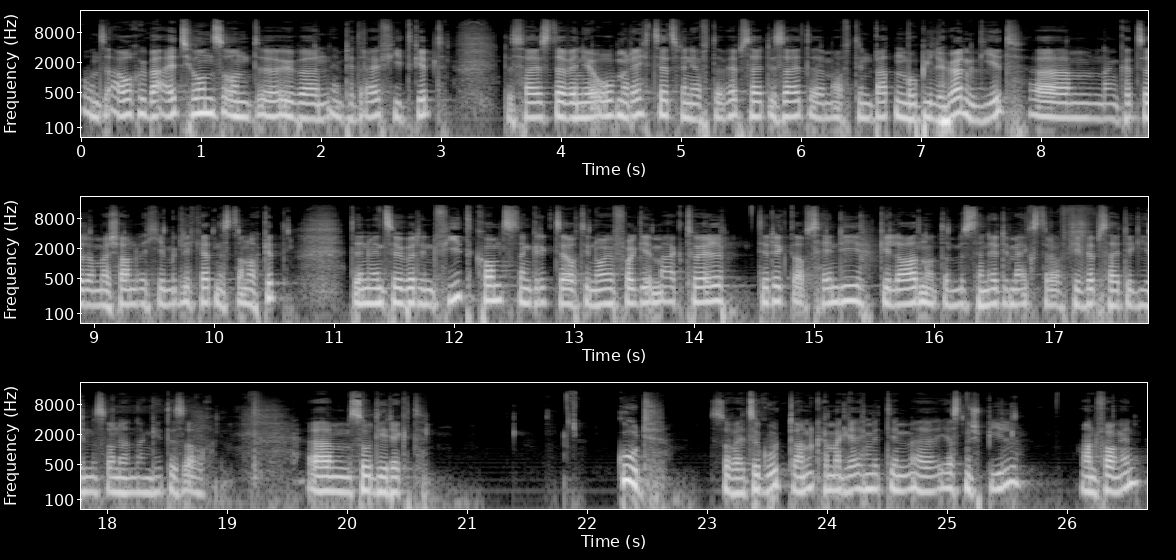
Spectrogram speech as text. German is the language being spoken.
uns auch über iTunes und äh, über ein MP3-Feed gibt. Das heißt, äh, wenn ihr oben rechts jetzt, wenn ihr auf der Webseite seid, ähm, auf den Button Mobil hören geht, ähm, dann könnt ihr da mal schauen, welche Möglichkeiten es da noch gibt. Denn wenn ihr über den Feed kommt, dann kriegt ihr auch die neue Folge immer aktuell direkt aufs Handy geladen und dann müsst ihr nicht immer extra auf die Webseite gehen, sondern dann geht es auch ähm, so direkt. Gut, Soweit, so gut. Dann können wir gleich mit dem äh, ersten Spiel anfangen.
